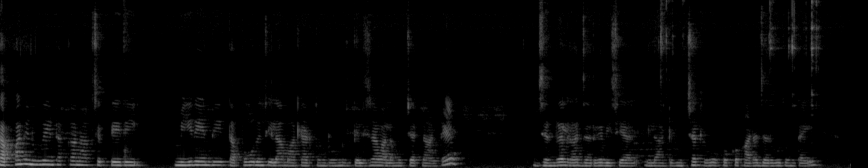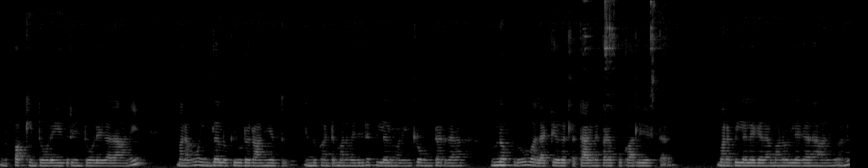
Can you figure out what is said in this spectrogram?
తప్పని నువ్వేంటక్క నాకు చెప్పేది? మీరేంది తప్పు గురించి ఇలా మాట్లాడుతుండ్రు? మీకు తెలిసిన వాళ్ళ ముచ్చట్న అంటే జనరల్గా జరిగే విషయాలు. ఇలాంటి ముచ్చట్లు ఒక్కొక్క కాడ జరుగుతుంటాయి. మన పక్కింటోడే ఎదురింటోడే కదా అని మనము ఇంట్లోకి కూడా రానియద్దు. ఎందుకంటే మనం ఎదిగిన పిల్లలు మన ఇంట్లో ఉంటారు కదా. ఉన్నప్పుడు వాళ్ళు అట్టిగా గట్ల తాగిన కాడ పుకార్లు చేస్తారు. మన పిల్లలే కదా మనోళ్ళే కదా అని అని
